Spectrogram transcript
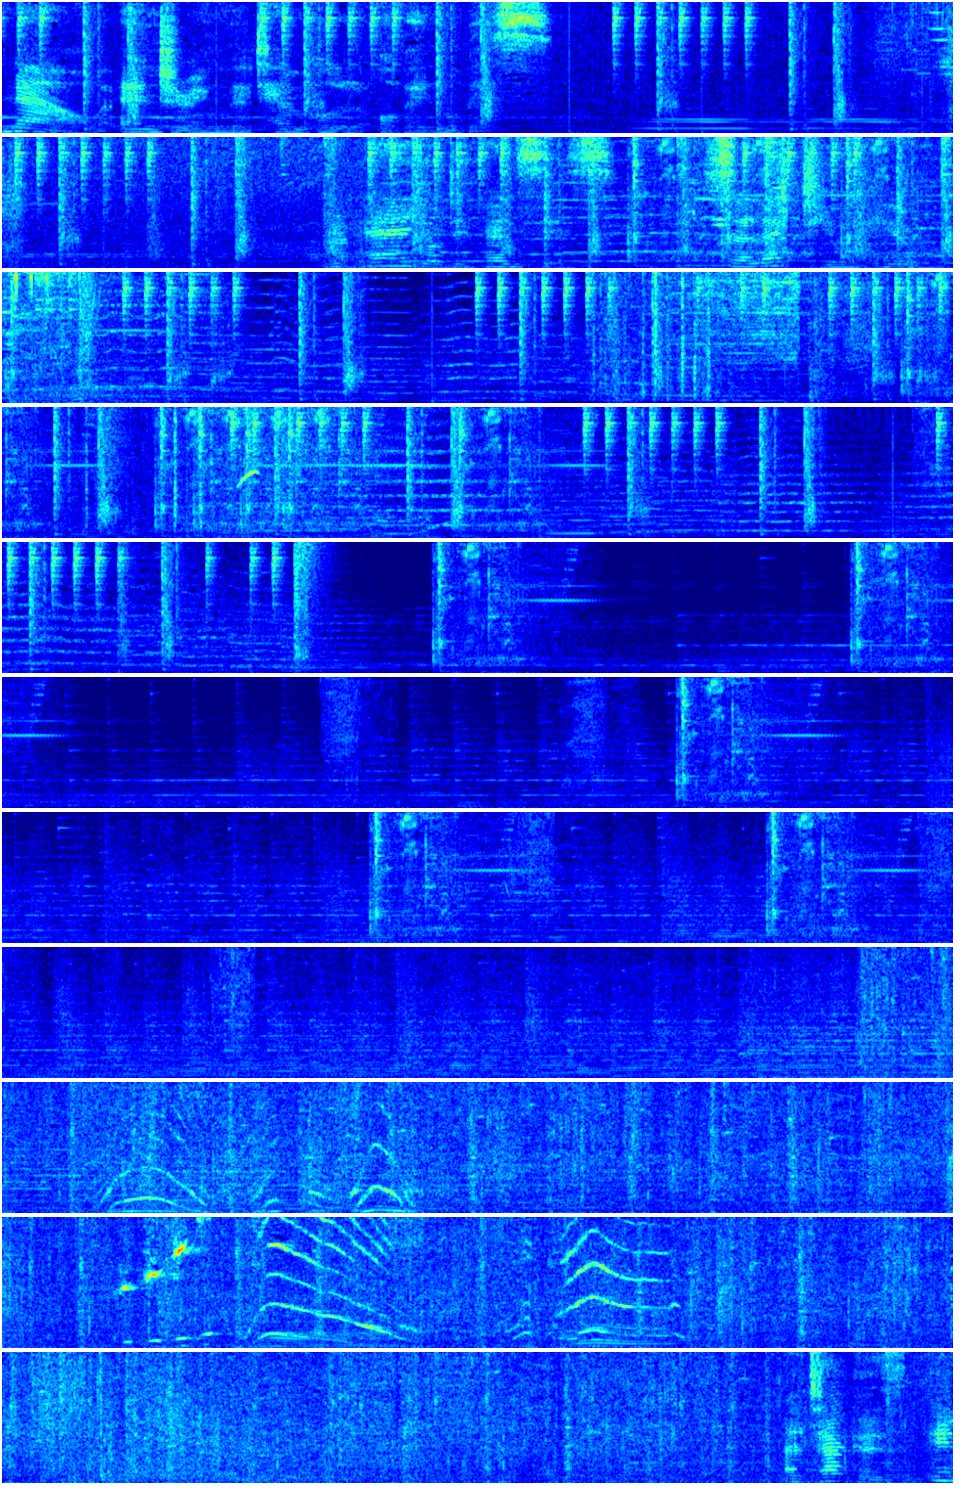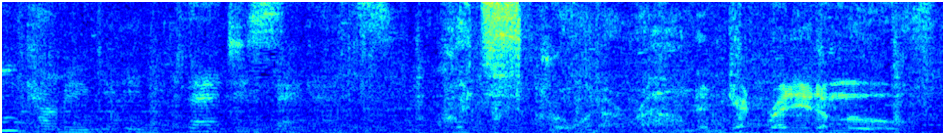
Now entering the Temple of Anubis. Prepare your defenses. Select your hero. Attackers incoming in 30 seconds. Quit screwing around and get ready to move.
